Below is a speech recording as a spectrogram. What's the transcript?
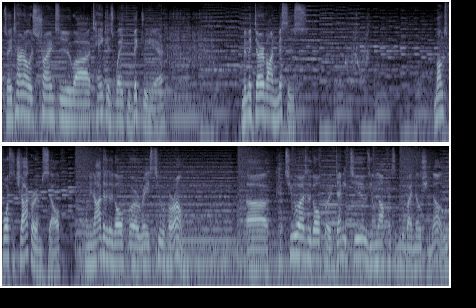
So Eternal is trying to uh, tank his way through victory here. Mimic Daravon misses. Monk's forced to chakra himself. Tominaga's gonna go for a raise 2 of her own. Uh, Katua is gonna go for a Demi 2, is the only offensive move I know she knows.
